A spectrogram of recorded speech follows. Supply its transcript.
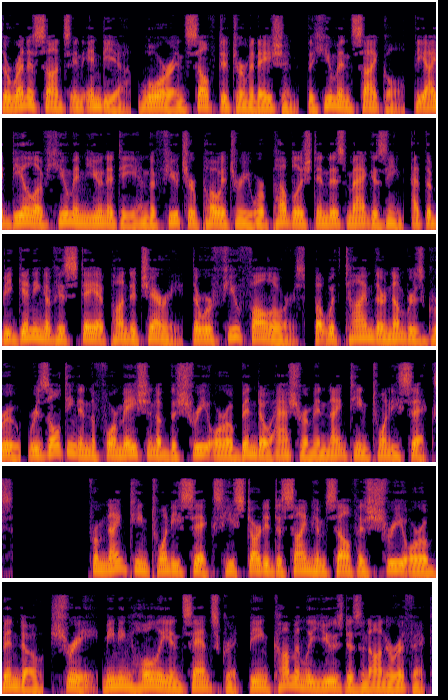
The Renaissance in India, War and Self-Determination, The Human Cycle, The Ideal of Human Unity and the Future Poetry were published in this magazine. At the beginning of his stay at Pondicherry, there were few followers, but with time their numbers grew, resulting in the formation of the Sri Aurobindo Ashram in 1926. From 1926 he started to sign himself as Sri Aurobindo, Shri meaning holy in Sanskrit being commonly used as an honorific.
